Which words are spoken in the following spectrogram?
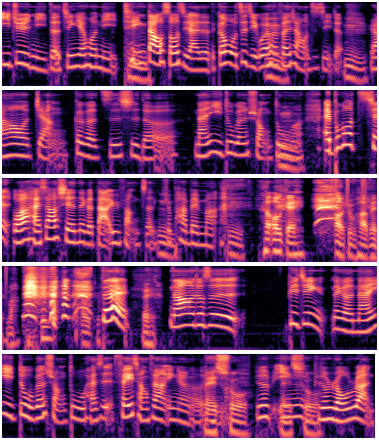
依据你的经验或你听嗯。到收集来的，跟我自己我也会嗯。分享我自己的，嗯，然后讲各个姿势的难易度跟爽度嘛嗯。哎、不过先我要还是要先那个打预防针，就嗯怕被骂。嗯，OK，哦，就怕被骂。对对，然后就是，毕竟那个难易度跟爽度还是非常非常因人而异嘛。没，错，比如说因，比如说柔软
